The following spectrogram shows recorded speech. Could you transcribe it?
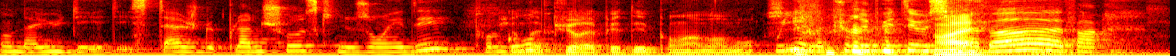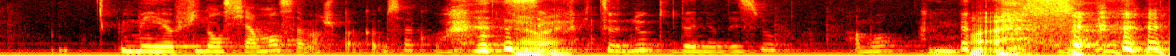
on a eu des, des stages de plein de choses qui nous ont aidés pour le Puis on a groupe. pu répéter pendant un moment aussi. Oui, on a pu répéter aussi Ouais. là-bas. Enfin, Mais euh, financièrement, ça marche pas comme ça, quoi. c'est ouais. plutôt nous qui donnions des sous. À moi. Ouais.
